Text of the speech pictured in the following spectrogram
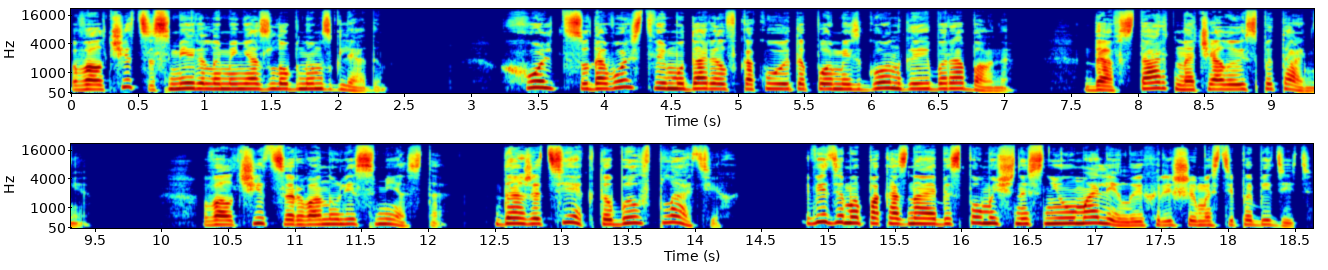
Волчица смерила меня злобным взглядом. Хольт с удовольствием ударил в какую-то помесь гонга и барабана, дав старт началу испытания. Волчицы рванули с места. Даже те, кто был в платьях. Видимо, показная беспомощность не умолила их решимости победить.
